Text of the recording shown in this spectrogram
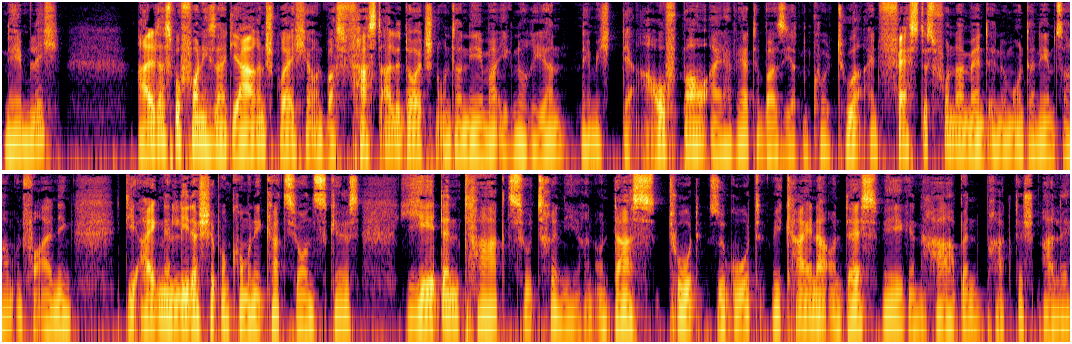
Nämlich all das, wovon ich seit Jahren spreche und was fast alle deutschen Unternehmer ignorieren, nämlich der Aufbau einer wertebasierten Kultur, ein festes Fundament in einem Unternehmen zu haben und vor allen Dingen die eigenen Leadership- und Kommunikationsskills jeden Tag zu trainieren. Und das tut so gut wie keiner. Und deswegen haben praktisch alle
